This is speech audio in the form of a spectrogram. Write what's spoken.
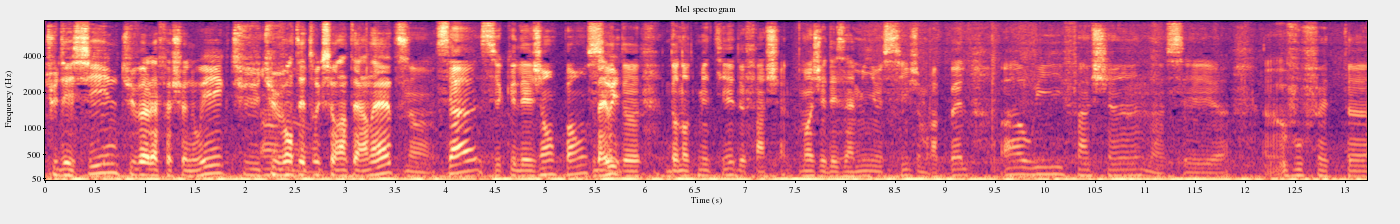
tu dessines, tu vas à la Fashion Week, tu, tu Ah, vends non. tes trucs sur Internet. Non, ça, c'est ce que les gens pensent Bah oui. de, dans notre métier de fashion. Moi, j'ai des amis aussi, je me rappelle, ah oui, fashion, c'est euh, vous faites euh,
